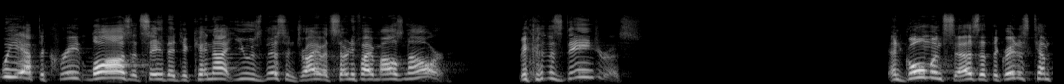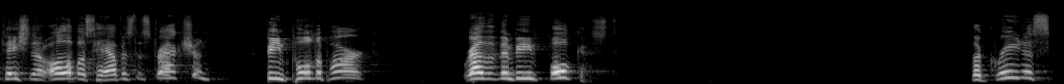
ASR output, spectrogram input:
We have to create laws that say that you cannot use this and drive at 75 miles an hour because it's dangerous. And Goleman says that the greatest temptation that all of us have is distraction, being pulled apart rather than being focused. The greatest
